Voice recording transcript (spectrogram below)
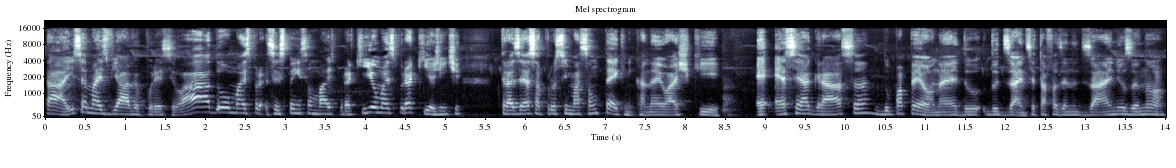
tá, isso é mais viável por esse lado, ou mais pra... vocês pensam mais por aqui ou mais por aqui? A gente trazer essa aproximação técnica, né? Eu acho que é, essa é a graça do papel, né? Do, do design. Você tá fazendo design usando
